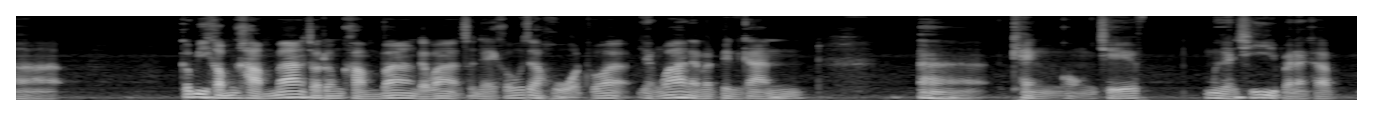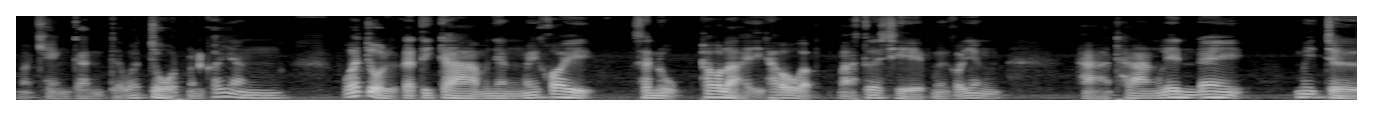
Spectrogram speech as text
อ่าก็มีขำๆบ้างโจ๊กขำบ้าง แต่ว่าส่วนใหญ่เขาจะโหดเพราะว่าอย่างว่าแหละมันเป็นการแข่งของเชฟมืออาชีพนะครับ มาแข่งกัน แต่ว่าโจทย์มันก็ยังว่าโจทย์กับกติกามันยังไม่ค่อย สนุกเท่าไหร่เท่ากับ Master Chef เหมือนเขายังหาทางเล่นได้ไม่เจอ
